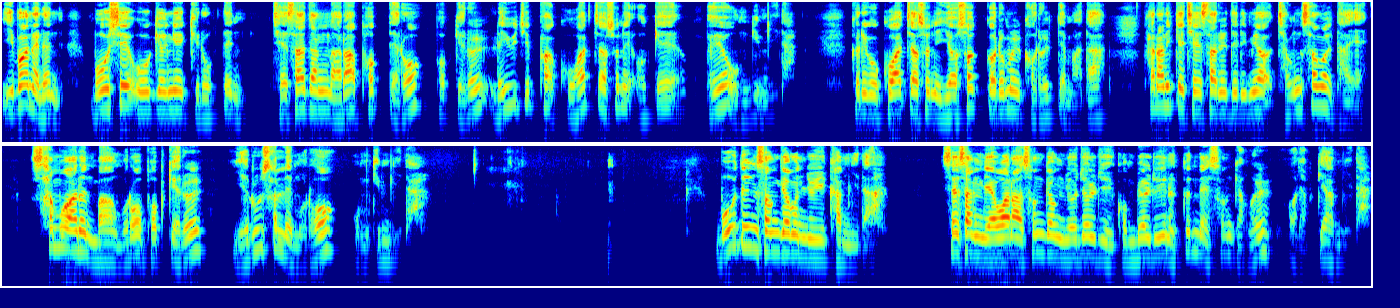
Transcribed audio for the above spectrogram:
이번에는 모세 오경에 기록된 제사장 나라 법대로 법궤를 레위지파 고핫자손의 어깨에 베어 옮깁니다. 그리고 고핫자손이 여섯 걸음을 걸을 때마다 하나님께 제사를 드리며 정성을 다해 사모하는 마음으로 법궤를 예루살렘으로 옮깁니다. 모든 성경은 유익합니다. 세상 예화나 성경 요절주의, 권별주의는 끝내 성경을 어렵게 합니다.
